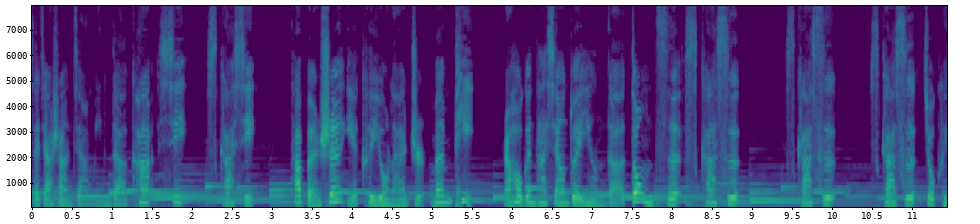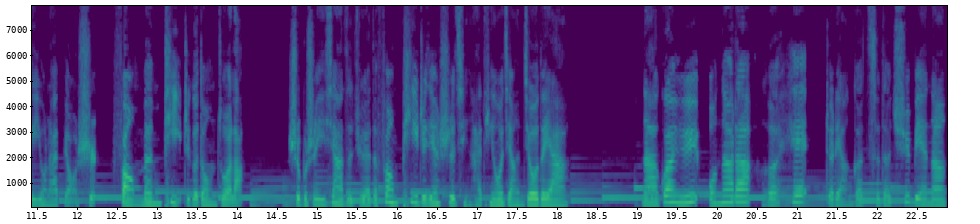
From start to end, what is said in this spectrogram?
再加上假名的 kasi，skasi，它本身也可以用来指闷屁，然后跟它相对应的动词 skas，skas。斯卡斯就可以用来表示放闷屁这个动作了，是不是一下子觉得放屁这件事情还挺有讲究的呀？那关于 onara 和 he 这两个词的区别呢？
